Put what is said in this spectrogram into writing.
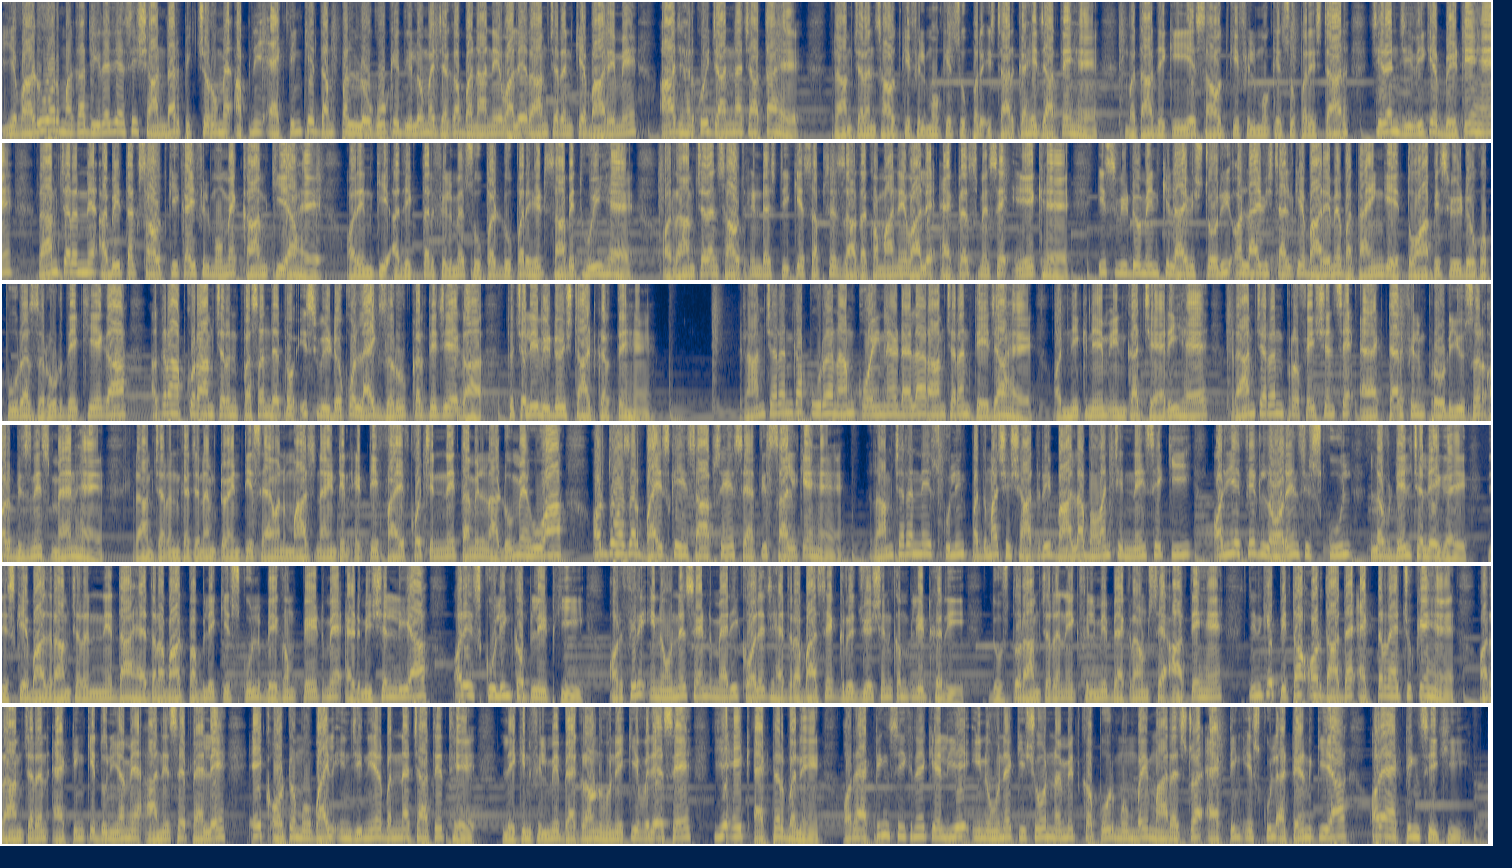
ये वाड़ू और मगाधीरा जैसी शानदार पिक्चरों में अपनी एक्टिंग के दम पर लोगों के दिलों में जगह बनाने वाले रामचरण के बारे में आज हर कोई जानना चाहता है। रामचरण साउथ की फ़िल्मों के सुपरस्टार कहे जाते हैं। बता दें कि ये साउथ की फ़िल्मों के सुपरस्टार चिरंजीवी के बेटे हैं। रामचरण ने अभी तक साउथ की कई फ़िल्मों में काम किया है और इनकी अधिकतर फ़िल्में सुपर डुपर हिट साबित हुई है। और रामचरण साउथ इंडस्ट्री के सबसे ज़्यादा कमाने वाले एक्टर्स में से एक है। इस वीडियो में इनकी लाइव स्टोरी और लाइफ के बारे में बताएँगे। तो आप इस वीडियो को पूरा ज़रूर देखिएगा। अगर आपको रामचरण पसंद है तो इस वीडियो को लाइक ज़रूर कर दीजिएगा। तो चलिए वीडियो स्टार्ट करते हैं। रामचरण का पूरा नाम कोइना डेला रामचरण तेजा है और निक नेम इनका चेरी है। रामचरण प्रोफेशन से एक्टर फ़िल्म प्रोड्यूसर और बिजनेसमैन है। रामचरण का जन्म 27 मार्च 1985 को चेन्नई, तमिलनाडु में हुआ और 2022 के हिसाब से सैतीस साल के हैं। रामचरण ने स्कूलिंग पद्मा शेषाद्री बाला भवन चेन्नई से की और ये फिर लॉरेंस स्कूल लवडेल चले गए, जिसके बाद रामचरण ने the Hyderabad public school, Begumpet में एडमिशन लिया और स्कूलिंग कंप्लीट की और फिर इन्होंने सेंट मैरी कॉलेज हैदराबाद से ग्रेजुएशन कंप्लीट करी। दोस्तों, रामचरण एक फिल्मी बैकग्राउंड से आते हैं, जिनके पिता और दादा एक्टर रह चुके हैं और रामचरण एक्टिंग की दुनिया में आने से पहले एक ऑटोमोबाइल इंजीनियर बनना चाहते थे। लेकिन फिल्मी बैकग्राउंड होने की वजह से ये एक एक्टर बने और एक्टिंग सीखने के लिए इन्होंने Kishore Namit Kapoor Mumbai Maharashtra acting school attend किया और एक्टिंग सीखी।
